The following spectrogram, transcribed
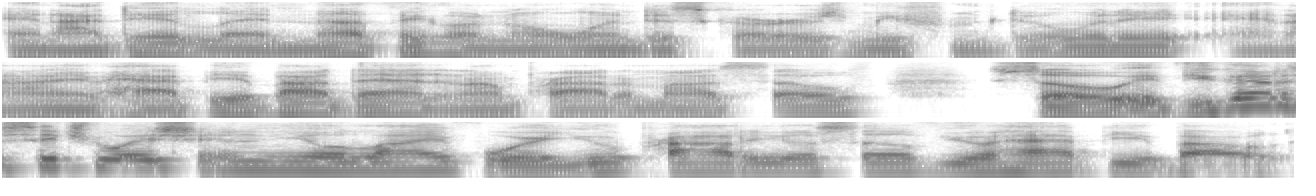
and I didn't let nothing or no one discourage me from doing it. And I am happy about that and I'm proud of myself. So if you got a situation in your life where you're proud of yourself, you're happy about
